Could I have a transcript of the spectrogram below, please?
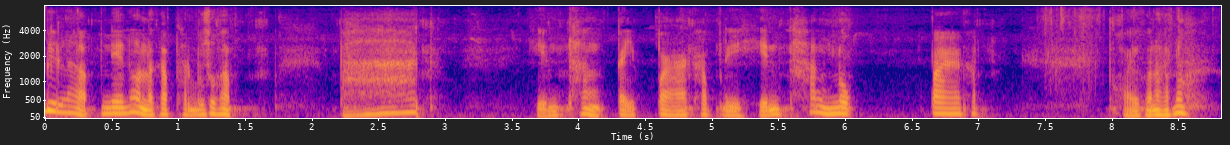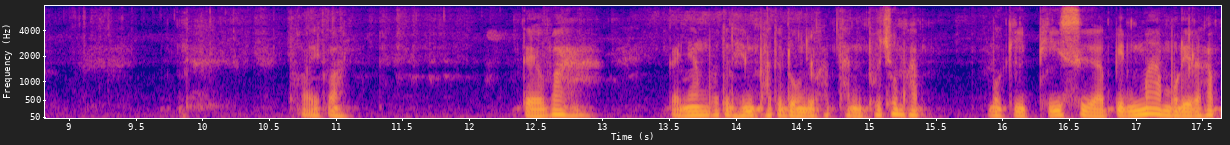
มีลาบแน่นอนนะครับท่านผู้ชมครับปาดเห็นทั้งไก่ปลาครับนี่เห็นทั้งนกปลาครับ ถอยก่อนนะครับเนาะถอยก่อน แต่ว่าก็ยังพอจะเห็นพระธุดงอยู่ครับท่านผู้ชมครับเมื่อกี้ผีเสือบินมาหมดเลยแล้วครับ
